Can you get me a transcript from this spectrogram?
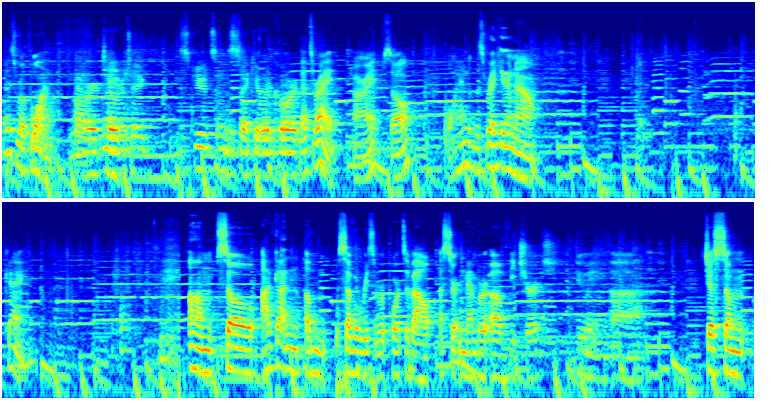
What is Rule 1? Never take. Never take disputes in secular court. That's right. Alright, so we'll handle this right here now. Okay. Um, so I've gotten um, several recent reports about a certain member of the church doing uh, just some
